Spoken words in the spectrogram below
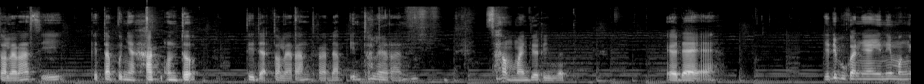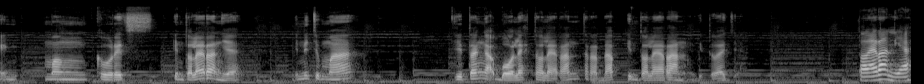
toleransi, kita punya hak untuk tidak toleran terhadap intoleran. Sama aja ribet. Ya udah ya. Jadi bukannya ini meng- meng-encourage intoleran ya. Ini cuma kita nggak boleh toleran terhadap intoleran gitu aja. toleran ya.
